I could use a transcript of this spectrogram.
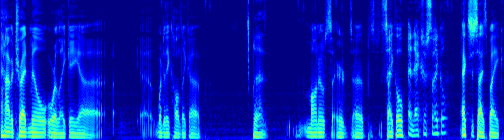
have a treadmill or like a uh, uh, what are they called like a, a mono or uh, cycle An exercycle? exercise bike.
